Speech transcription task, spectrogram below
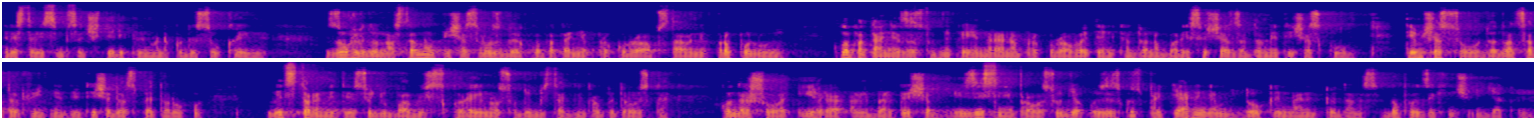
384 Кримінального кодексу України. З огляду на встанову під час розгляду клопотання прокурора обставини пропоную клопотання заступника генерального прокурора Войтенка Антона Борисовича задовольнити частково. Тимчасово до 20 квітня 2025 року відсторонити суддю Бабівського районного суду міста Дніпропетровська Кондрашова Ігоря Альбертовича від здійснення правосуддя у зв'язку з притягненням до кримінальної відповідальності. Доповідь закінчена. Дякую.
